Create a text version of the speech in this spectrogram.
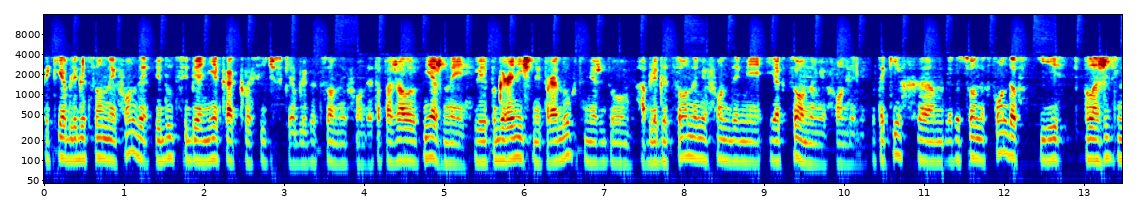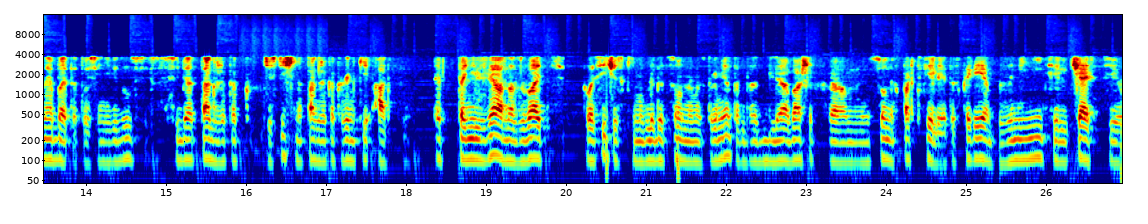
такие облигационные фонды ведут себя не как классические облигационные фонды. Это, пожалуй, нежный или пограничный продукт между облигационными фондами и акционными фондами. У таких эм, облигационных фондов есть положительная бета, то есть они ведут себя так же, как частично так же, как рынки акций. Это нельзя назвать классическим облигационным инструментом для ваших эм, инвестиционных портфелей. Это скорее заменитель части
